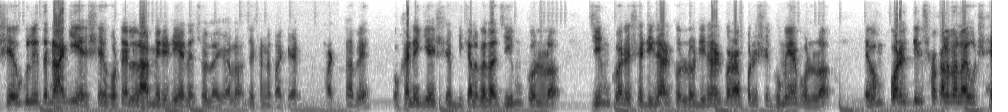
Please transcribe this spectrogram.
সে ওগুলিতে না গিয়ে সে হোটেল লা মেরিডিয়ানে চলে গেল, যেখানে তাকে থাকতে হবে। ওখানে গিয়ে সে বিকালবেলা জিম করল, জিম করে সে ডিনার করল, ডিনার করার পরে সে ঘুমিয়ে পড়ল এবং পরের দিন সকালবেলা উঠে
